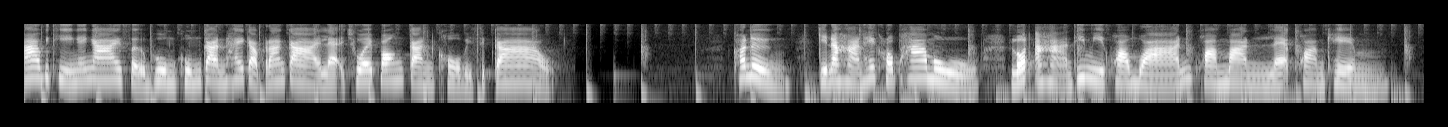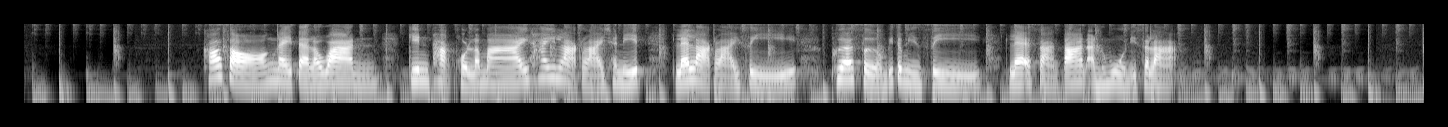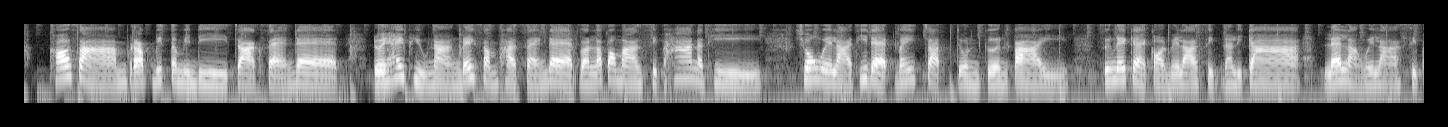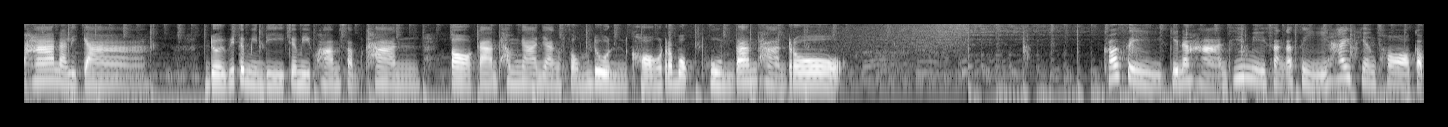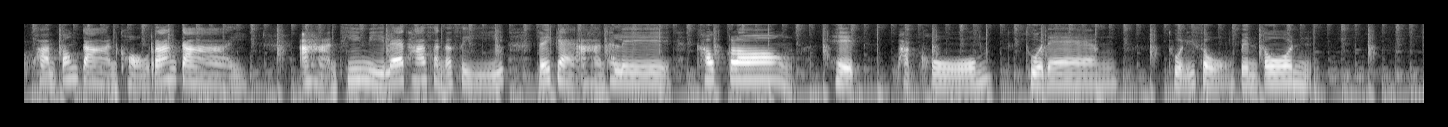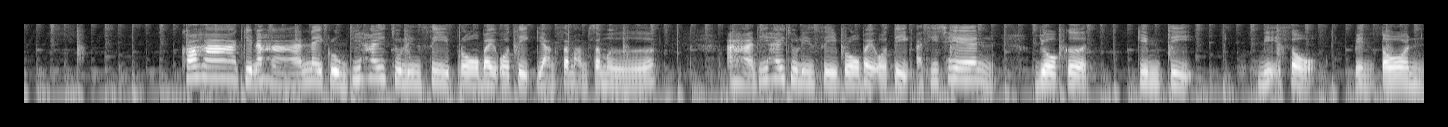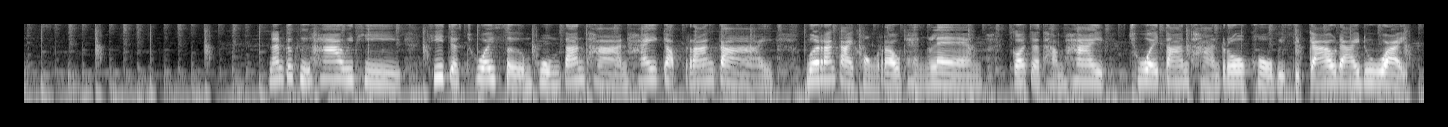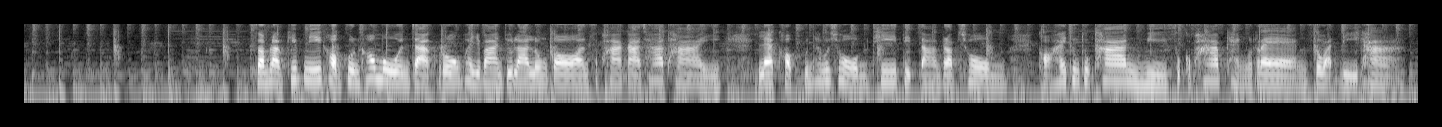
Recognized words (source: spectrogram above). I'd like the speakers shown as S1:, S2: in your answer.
S1: 5 วิธีง่ายๆ เสริมภูมิคุ้มกันให้กับร่างกาย และช่วยป้องกันโควิด -19 ข้อ 1. กินอาหารให้ครบ 5 หมู่ ลดอาหารที่มีความหวาน ความมัน และความเค็ม ข้อ 2. ในแต่ละวัน กินผักผลไม้ให้หลากหลายชนิด และหลากหลายสี เพื่อเสริมวิตามินซี และสารต้านอนุมูลอิสระ ข้อ 3. รับวิตามินดีจากแสงแดด โดยให้ผิวหนังได้สัมผัสแสงแดดวันละประมาณ 15 นาที ช่วงเวลาที่แดดไม่จัดจนเกินไป ซึ่งได้แก่ก่อนเวลา 10 นาฬิกา และหลังเวลา 15 นาฬิกา โดยวิตามินดีจะมีความสำคัญ ต่อการทำงานอย่างสมดุลของระบบภูมิต้านทานโรค ข้อ 4. กินอาหารที่มีสังกะสีให้เพียงพอกับความต้องการของร่างกาย อาหารที่มีแร่ธาตุสังกะสี ได้แก่อาหารทะเล ข้าวกล้อง เห็ด ผักโขม ถั่วแดง ถั่วลิสง เป็นต้น ข้อ 5 กินอาหารในกลุ่มที่ให้จุลินทรีย์โปรไบโอติกอย่างสม่ำเสมอ อาหารที่ให้จุลินทรีย์โปรไบโอติกอาทิเช่น โยเกิร์ต กิมจิ มิโซะเป็นต้น นั่นก็คือ 5 วิธีที่จะช่วยเสริมภูมิต้านทานให้กับร่างกาย เมื่อร่างกายของเราแข็งแรง ก็จะทำให้ช่วยต้านทานโรคโควิด -19 ได้ด้วยสำหรับคลิปนี้ขอบคุณข้อมูลจากโรงพยาบาลจุฬาลงกรณ์สภากาชาติไทย และขอบคุณท่านผู้ชมที่ติดตามรับชม ขอให้ทุกๆทท่านมีสุขภาพแข็งแรง สวัสดีค่ะ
